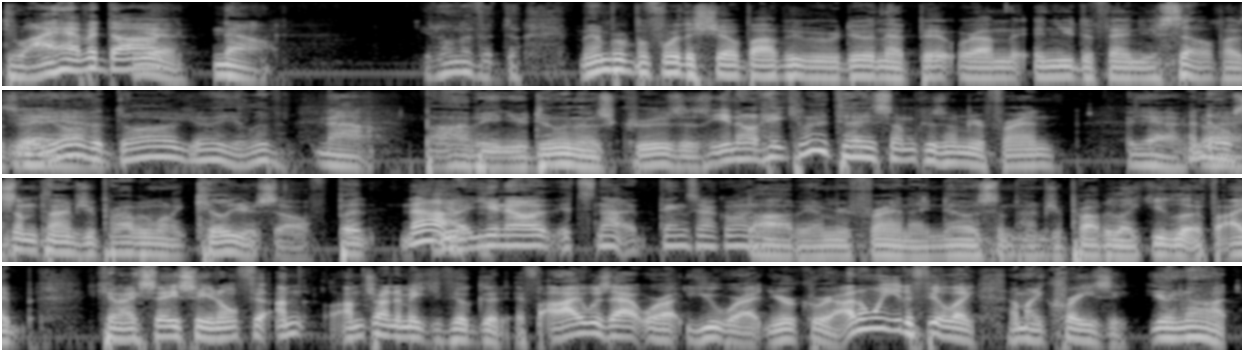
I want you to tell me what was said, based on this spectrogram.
Do I have a dog? Yeah. No. You don't have a dog. Remember before the show, Bobby, we were doing that bit where I'm the, and you defend yourself. I was like, Yeah, you don't yeah. have a dog? Yeah, you live. No. Bobby, and you're doing those cruises. You know, hey, can I tell you something? Because I'm your friend. Yeah, I know ahead. sometimes you probably want to kill yourself, but No, you- know it's not. Things aren't going. Bobby, I'm your friend. I know sometimes you're probably like you. Look, if I can I say so you don't feel. I'm I'm trying to make you feel good. If I was at where you were at in your career, I don't want you to feel like am I crazy? You're not.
